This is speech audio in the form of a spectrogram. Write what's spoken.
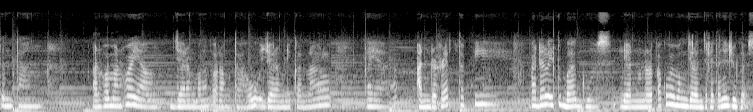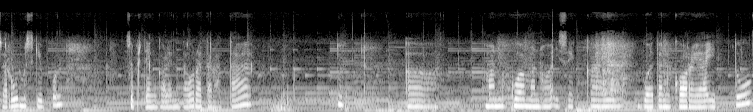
tentang manhwa-manhwa yang jarang banget orang tahu jarang dikenal kayak underrated tapi padahal itu bagus. Dan menurut aku memang jalan ceritanya juga seru meskipun seperti yang kalian tahu rata-rata manhwa manhwa isekai buatan Korea itu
